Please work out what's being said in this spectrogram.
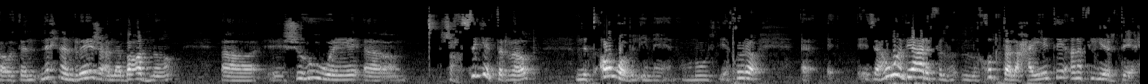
فوقت نحن نراجع لبعضنا آه، شو هو شخصية الرب نتقوى بالإيمان. ونقول يا ترى إذا هو بيعرف الخطه لحياتي أنا فيي أرتاح.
